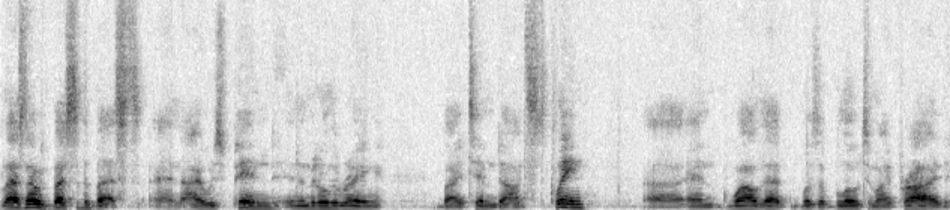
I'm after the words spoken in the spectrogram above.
last night was best of the best, and I was pinned in the middle of the ring by Tim Donst clean. Uh, and while that was a blow to my pride,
